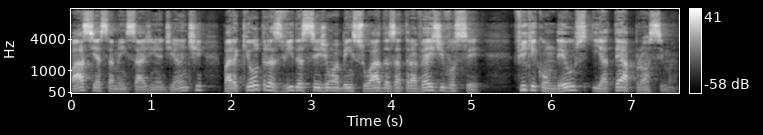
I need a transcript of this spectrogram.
passe essa mensagem adiante para que outras vidas sejam abençoadas através de você. Fique com Deus e até a próxima.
